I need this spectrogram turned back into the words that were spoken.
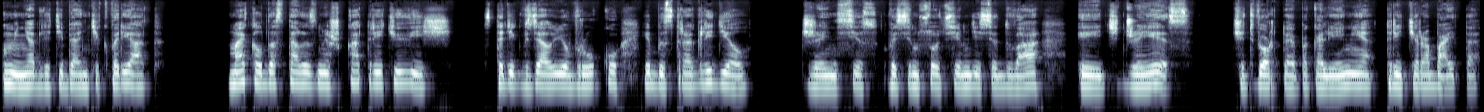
«У меня для тебя антиквариат». Майкл достал из мешка третью вещь. Старик взял ее в руку и быстро оглядел. Genesis 872 HJS. Четвертое поколение, 3 терабайта.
